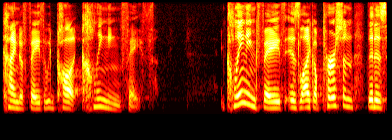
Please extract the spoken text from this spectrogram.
kind of faith, we'd call it clinging faith. Clinging faith is like a person that is,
